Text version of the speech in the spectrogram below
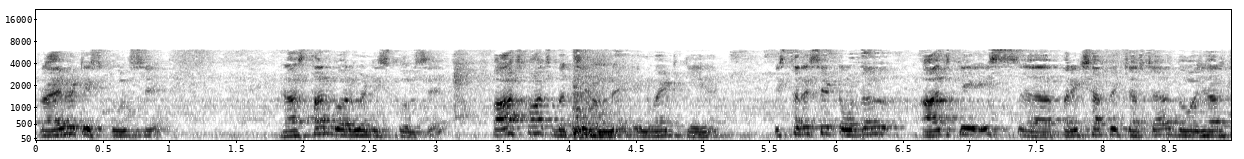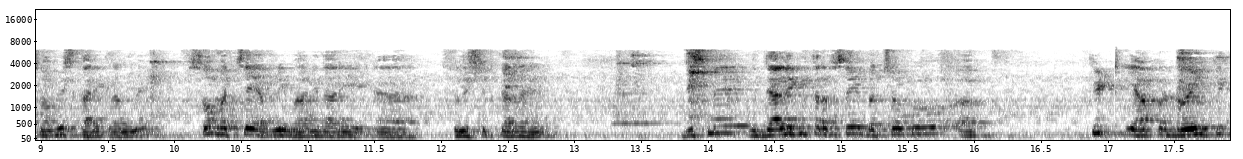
प्राइवेट स्कूल से, राजस्थान गवर्नमेंट स्कूल से पाँच पाँच बच्चे हमने इनवाइट किए हैं। इस तरह से टोटल आज के इस परीक्षा पे चर्चा 2024 कार्यक्रम में 100 बच्चे अपनी भागीदारी सुनिश्चित कर रहे हैं। जिसमें विद्यालय की तरफ़ से बच्चों को किट, यहाँ पर ड्राइंग किट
